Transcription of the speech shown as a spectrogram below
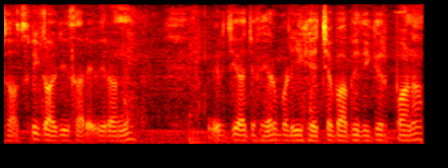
ਸਤਿ ਸ੍ਰੀ ਅਕਾਲ ਜੀ ਸਾਰੇ ਵੀਰਾਂ ਨੂੰ। ਵੀਰ ਜੀ, ਅੱਜ ਫੇਰ ਬੜੀ ਖਿੱਚ ਬਾਬੇ ਦੀ ਕਿਰਪਾ ਨਾ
